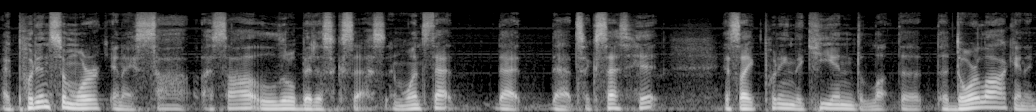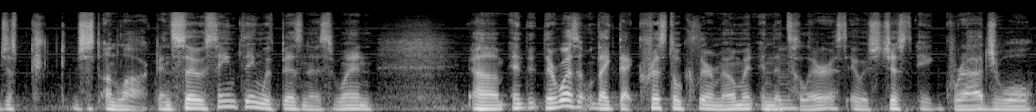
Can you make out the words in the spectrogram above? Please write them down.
I put in some work and I saw I saw a little bit of success. And once that that that success hit, it's like putting the key in the the, the door lock and it just just unlocked. And so same thing with business when. Um, and th- there wasn't like that crystal clear moment in the Telarus. It was just a gradual.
